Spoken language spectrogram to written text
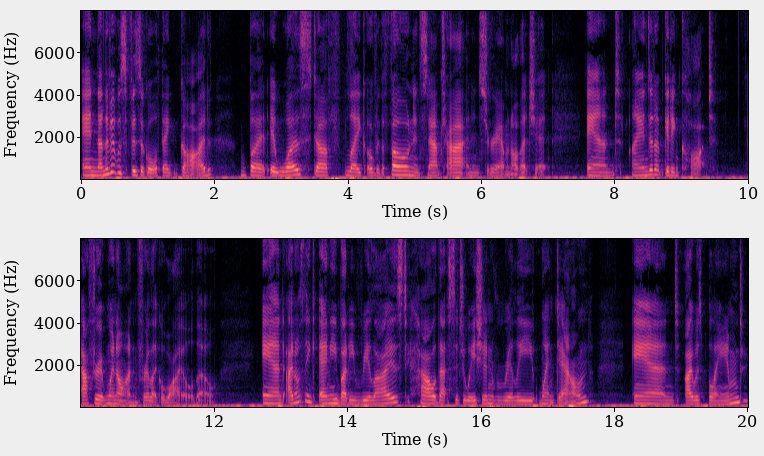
And none of it was physical, thank God but it was stuff like over the phone and Snapchat and Instagram and all that shit. And I ended up getting caught after it went on for like a while though. And I don't think anybody realized how that situation really went down. And I was blamed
